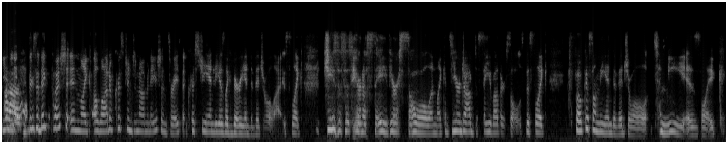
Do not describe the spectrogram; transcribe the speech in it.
yeah, uh, there's a big push in like a lot of Christian denominations, right? That Christianity is like very individualized. Like Jesus is here to save your soul and like it's your job to save other souls. This like focus on the individual to me is like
